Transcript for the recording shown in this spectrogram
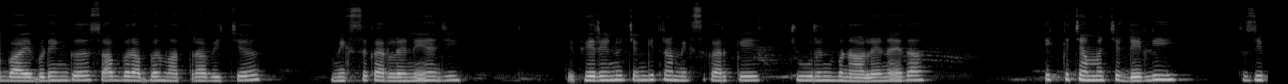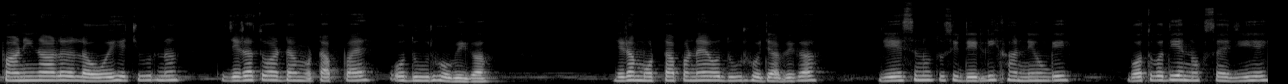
ਬਾਈਬਡਿੰਗ ਸਭ ਬਰਾਬਰ ਮਾਤਰਾ ਵਿੱਚ ਮਿਕਸ ਕਰ ਲੈਣੇ ਆ ਜੀ। ਤੇ ਫਿਰ ਇਹਨੂੰ ਚੰਗੀ ਤਰ੍ਹਾਂ ਮਿਕਸ ਕਰਕੇ ਚੂਰਨ ਬਣਾ ਲੈਣਾ ਇਹਦਾ। ਇੱਕ ਚਮਚ ਡੇਲੀ ਤੁਸੀਂ ਪਾਣੀ ਨਾਲ ਲਓ ਇਹ ਚੂਰਨ ਅਤੇ ਜਿਹੜਾ ਤੁਹਾਡਾ ਮੋਟਾਪਾ ਹੈ, ਉਹ ਦੂਰ ਹੋਵੇਗਾ। ਜਿਹੜਾ ਮੋਟਾਪਨ ਹੈ, ਉਹ ਦੂਰ ਹੋ ਜਾਵੇਗਾ। ਜੇ ਇਸ ਨੂੰ ਤੁਸੀਂ ਡੇਲੀ ਖਾਣੇ ਹੋਗੇ ਬਹੁਤ ਵਧੀਆ ਨੁਕਸ ਹੈ ਜੀ ਇਹ।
